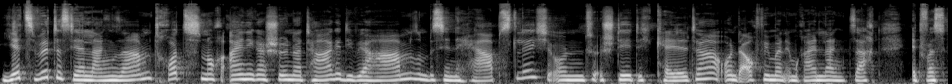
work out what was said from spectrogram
Jetzt wird es ja langsam, trotz noch einiger schöner Tage, die wir haben, so ein bisschen herbstlich und stetig kälter und auch, wie man im Rheinland sagt, etwas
